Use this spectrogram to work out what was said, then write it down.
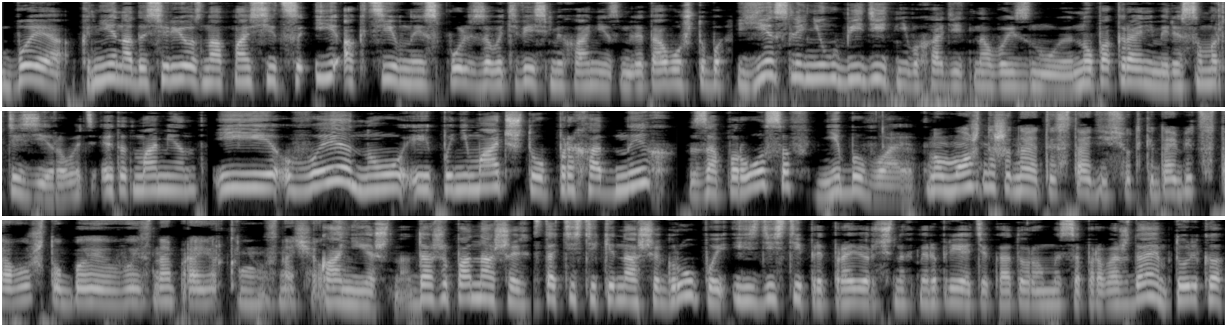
Б. К ней надо серьезно относиться и активно использовать весь механизм для того, чтобы, если не убедить не выходить на выездную, но, по крайней мере, самортизировать этот момент. И В. Ну, и понимать, что проходных запросов не бывает. Но можно же на этой стадии все таки добиться того, чтобы выездная проверка не назначалась? Конечно. Даже по нашей статистике нашей группы из 10 предпроверочных мероприятий, которые мы сопровождаем, только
